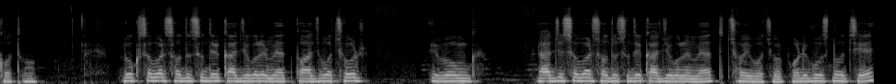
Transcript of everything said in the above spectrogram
কত? লোকসভার সদস্যদের কার্যকালের মেয়াদ পাঁচ বছর এবং রাজ্যসভার সদস্যদের কার্যকালের মেয়াদ ছয় বছর। পরে প্রশ্ন হচ্ছে,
